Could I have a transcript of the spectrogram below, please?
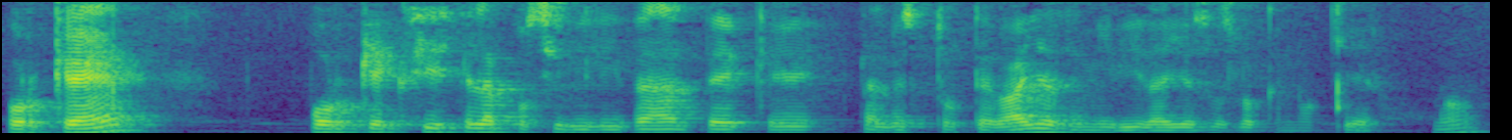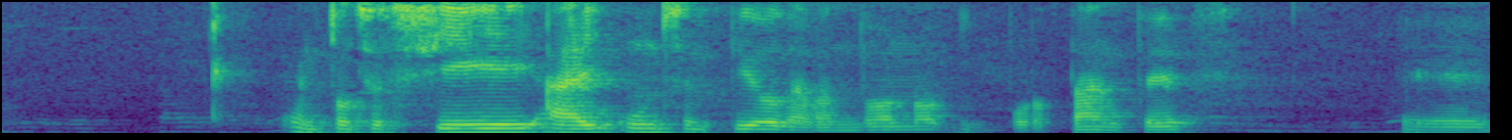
¿Por qué? Porque existe la posibilidad de que tal vez tú te vayas de mi vida y eso es lo que no quiero, ¿no? Entonces sí hay un sentido de abandono importante. Eh,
